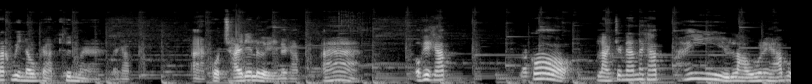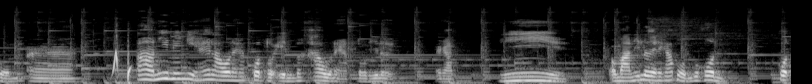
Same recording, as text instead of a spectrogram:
นักบินอวกาศขึ้นมานะครับ อ่ากดใช้ได้เลยนะครับ อ่าโอเคครับ แล้วก็หลังจากนั้นนะครับให้เรานะครับผมอ่าอ้าวนี่นี่นี่ให้เรานะครับกดตัว N เพื่อเข้านะครับตัวนี้เลยนะครับ นี่ประมาณนี้เลยนะครับ ผมทุกคนกด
